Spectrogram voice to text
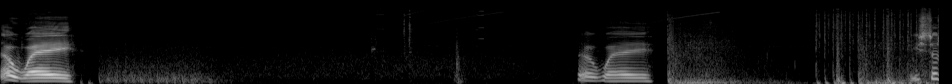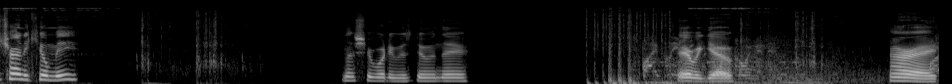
No way. No way. You still trying to kill me? Not sure what he was doing there. There we go. Alright.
